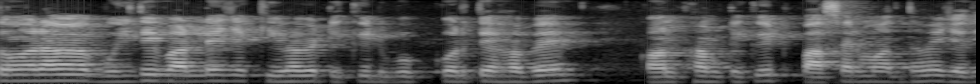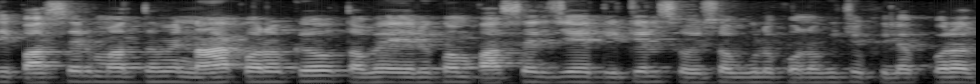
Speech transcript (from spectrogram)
তোমরা বুঝতেই পারলে যে কীভাবে টিকিট বুক করতে হবে। কনফার্ম টিকিট পাসের মাধ্যমে, যদি পাসের মাধ্যমে না করো কেউ, তবে এরকম পাসের যে ডিটেলস ওই সবগুলো কোনো কিছু ফিল আপ করার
